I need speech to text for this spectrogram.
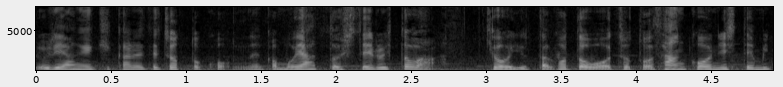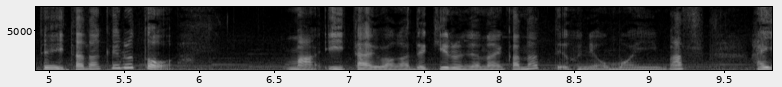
売り上げ聞かれてちょっとこうなんかもやっとしてる人は今日言ったことをちょっと参考にしてみていただけるとまあいい対話ができるんじゃないかなっていうふうに思います。はい、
